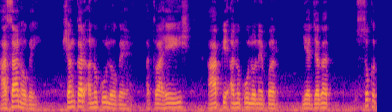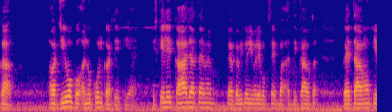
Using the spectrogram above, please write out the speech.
आसान हो गई। शंकर अनुकूल हो गए। अथवा हे ईश, आपके अनुकूल होने पर यह जगत सुख का और जीवों को अनुकूल कर देती है। इसके लिए कहा जाता है, मैं कभी कभी मेरे मुख से दिखा होता, कहता हूँ कि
